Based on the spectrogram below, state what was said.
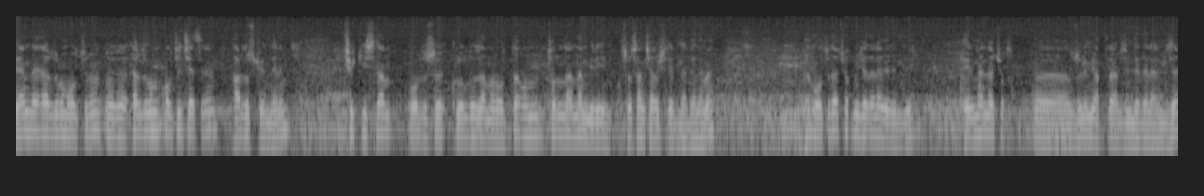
ben de Erzurum Oltu'nun, e, Erzurum Oltu ilçesinin Ardos köyündenim. Türk İslam ordusu kurulduğu zaman Oltu'da onun torunlarından biriyim. Sosan Çavuş dediler dedeme. Ve Oltu'da çok mücadele verildi. Ermeniler çok e, zulüm yaptılar bizim dedelerimize.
